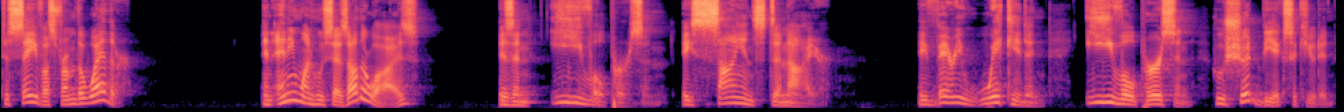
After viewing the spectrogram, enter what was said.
to save us from the weather. And anyone who says otherwise is an evil person, a science denier, a very wicked and evil person who should be executed.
